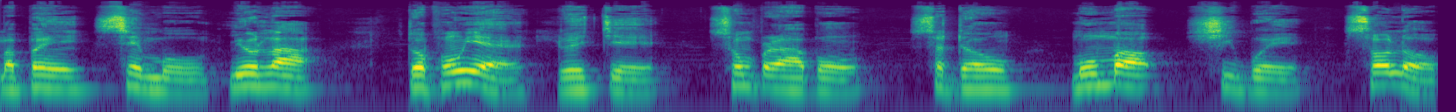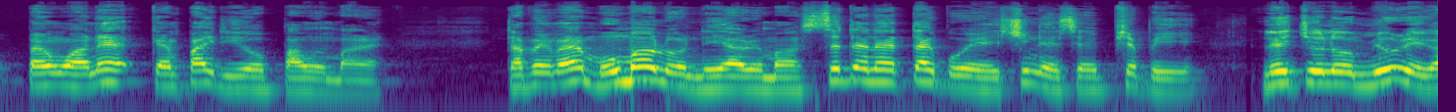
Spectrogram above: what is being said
မပိန်စင်မိုမြို့လှဒေါ်ဖုံးရံလွေကျဲဆွန်ပရာပွန်စတုံးမိုးမောက်ရှိပွဲဆောလော်ပန်ဝါနဲ့ကန်ပိုက်ဒီရောပါဝင်ပါတယ်။ဒါပေမဲ့မိုးမောက်လိုနေရာတွေမှာစစ်တပ်နဲ့တိုက်ပွဲရှိနေဆဲဖြစ်ပြီးလေကျိုလိုမျိုးတွေက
